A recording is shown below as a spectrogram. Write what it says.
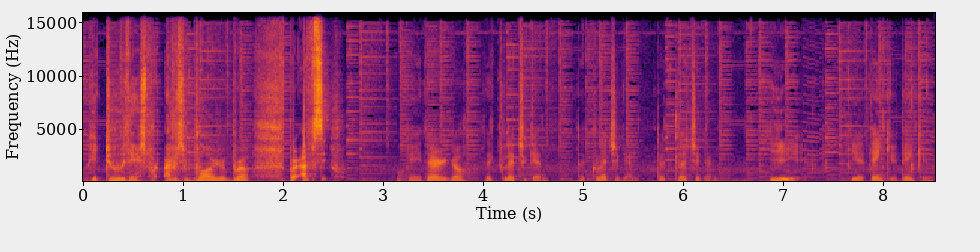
We can do this. Bro, I'm Mario, bro. Bro, I'm Okay, there you go. The glitch again. The glitch again. The glitch again. Yeah. Yeah, thank you, thank you.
